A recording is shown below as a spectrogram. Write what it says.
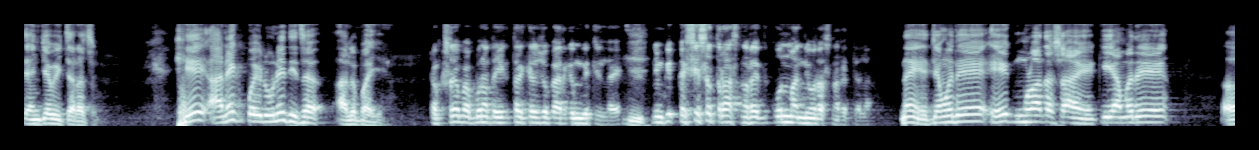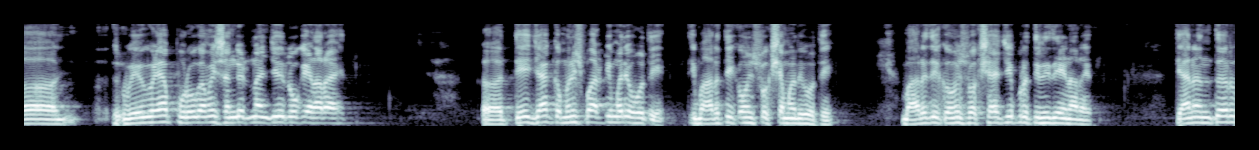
त्यांच्या विचाराचं? हे अनेक पैलूने तिथं आलं पाहिजे. डॉक्टर साहेब आपण आता एक तारखेला जो कार्यक्रम घेतलेला आहे. नेमके कसे सत्र असणार आहेत? कोण मान्यवर असणार आहेत त्याला? नाही याच्यामध्ये एक मुळात असं आहे की यामध्ये वेगवेगळ्या पुरोगामी संघटनांचे लोक येणार आहेत. ते ज्या कम्युनिस्ट पार्टीमध्ये होते ती भारतीय कम्युनिस्ट पक्षामध्ये होते. भारतीय कम्युनिस्ट पक्षाचे प्रतिनिधी येणार आहेत. त्यानंतर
